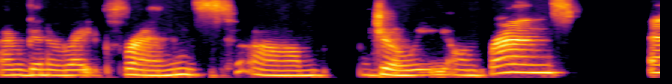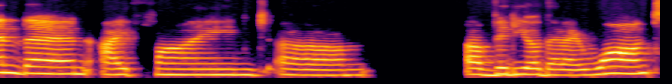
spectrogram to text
I'm gonna write friends, um, Joey on friends, and then I find um, a video that I want.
